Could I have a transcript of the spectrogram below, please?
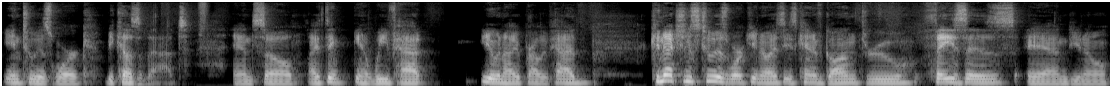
into his work because of that. And so I think, you know, we've had, you and I probably had connections to his work, you know, as he's kind of gone through phases and, you know,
